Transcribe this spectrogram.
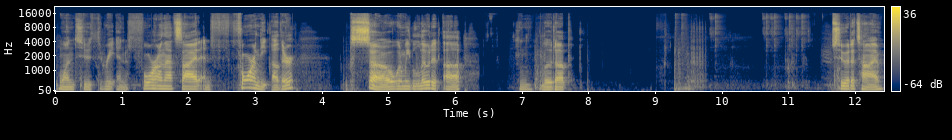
one, two, three, and four on that side and four on the other. So when we load it up, we can load up two at a time.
